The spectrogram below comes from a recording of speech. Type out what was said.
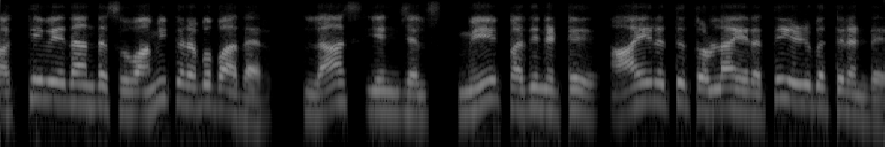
பக்திவேதாந்த சுவாமி பிரபுபாதர். லாஸ் ஏஞ்சல்ஸ் மே பதினெட்டு ஆயிரத்து தொள்ளாயிரத்து எழுபத்திரண்டு.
